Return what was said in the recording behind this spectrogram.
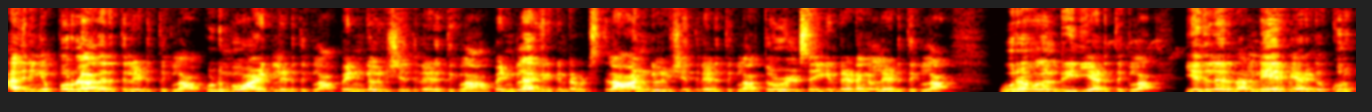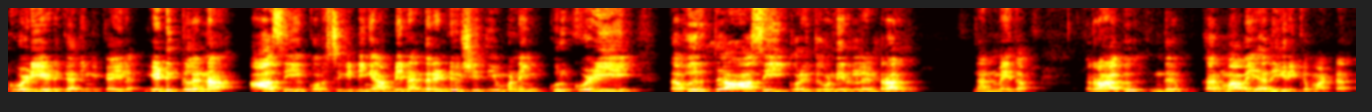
அது நீங்க பொருளாதாரத்தில் எடுத்துக்கலாம். குடும்ப வாழ்க்கையில் எடுத்துக்கலாம். பெண்கள் விஷயத்தில் எடுத்துக்கலாம். பெண்களாக இருக்கின்ற பட்சத்தில் ஆண்கள் விஷயத்தில் எடுத்துக்கலாம். தொழில் செய்கின்ற இடங்கள்ல எடுத்துக்கலாம். உறவுகள் ரீதியாக எடுத்துக்கலாம். எதுல இருந்தாலும் நேர்மையா இருக்க குறுக்கு வழியை எடுக்காதீங்க கையில. எடுக்கலைன்னா ஆசையை குறைச்சிக்கிட்டீங்க அப்படின்னா இந்த ரெண்டு விஷயத்தையும் பண்ணி குறுக்கு வழியை தவிர்த்து ஆசையை குறைத்து கொண்டீர்கள் என்றால் நன்மைதான். ராகு இந்த கர்மாவை அதிகரிக்க மாட்டார்.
